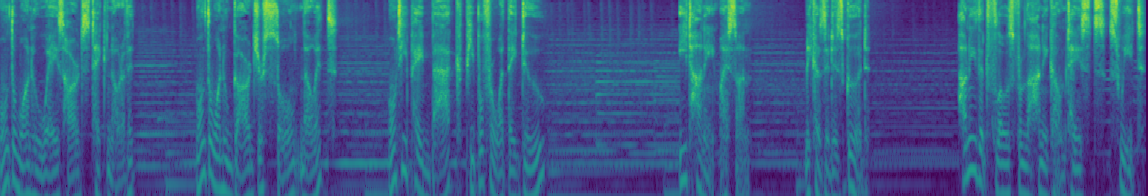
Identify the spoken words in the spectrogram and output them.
won't the one who weighs hearts take note of it? Won't the one who guards your soul know it? Won't he pay back people for what they do? Eat honey, my son, because it is good Honey that flows from the honeycomb tastes sweet.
